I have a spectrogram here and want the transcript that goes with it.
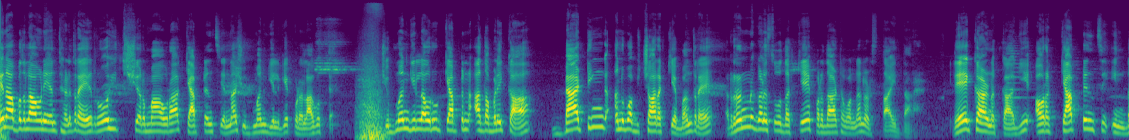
ಏನಾ ಬದಲಾವಣೆ ಅಂತ ಹೇಳಿದ್ರೆ ರೋಹಿತ್ ಶರ್ಮಾ ಅವರ ಕ್ಯಾಪ್ಟನ್ಸಿಯನ್ನ ಶುಭ್ಮನ್ ಗಿಲ್ಗೆ ಕೊಡಲಾಗುತ್ತೆ. ಶುಭ್ಮನ್ ಗಿಲ್ ಅವರು ಕ್ಯಾಪ್ಟನ್ ಆದ ಬಳಿಕ ಬ್ಯಾಟಿಂಗ್ ಅನ್ನುವ ವಿಚಾರಕ್ಕೆ ಬಂದರೆ ರನ್ ಗಳಿಸೋದಕ್ಕೆ ಪರದಾಟವನ್ನು ನಡೆಸ್ತಾ ಇದ್ದಾರೆ. ಇದೇ ಕಾರಣಕ್ಕಾಗಿ ಅವರ ಕ್ಯಾಪ್ಟನ್ಸಿಯಿಂದ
